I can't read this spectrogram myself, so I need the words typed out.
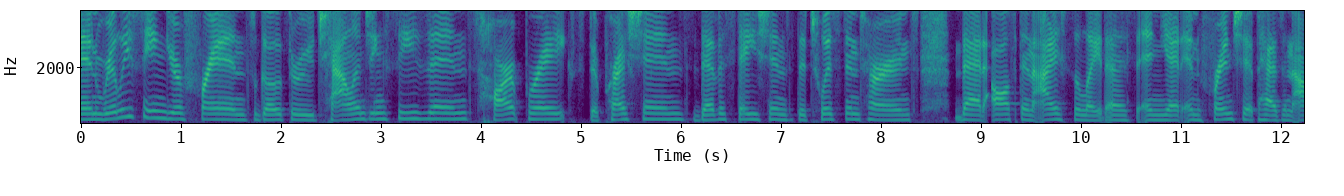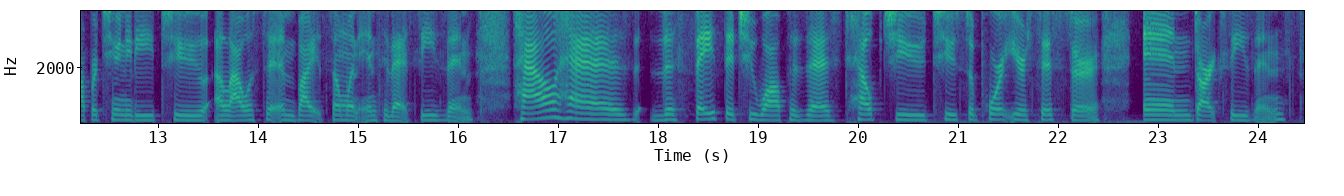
and really seeing your friends go through challenging seasons, heartbreaks, depressions, devastations, the twists and turns that often isolate us. And yet, in friendship, has an opportunity to allow us to invite someone into that season. How has the faith that you all possessed helped you to support your sister in dark seasons?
